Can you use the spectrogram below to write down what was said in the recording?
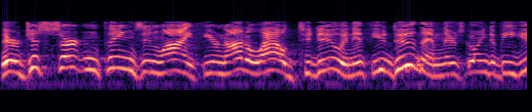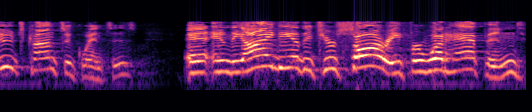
There are just certain things in life you're not allowed to do, and if you do them, there's going to be huge consequences. And, and the idea that you're sorry for what happened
